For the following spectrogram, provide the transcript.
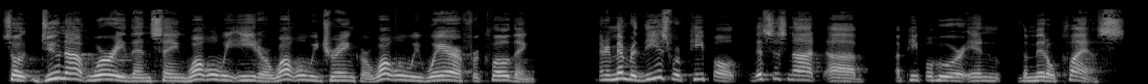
So do not worry then saying, what will we eat or what will we drink or what will we wear for clothing? And remember, these were people, this is not uh, a people who are in the middle class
